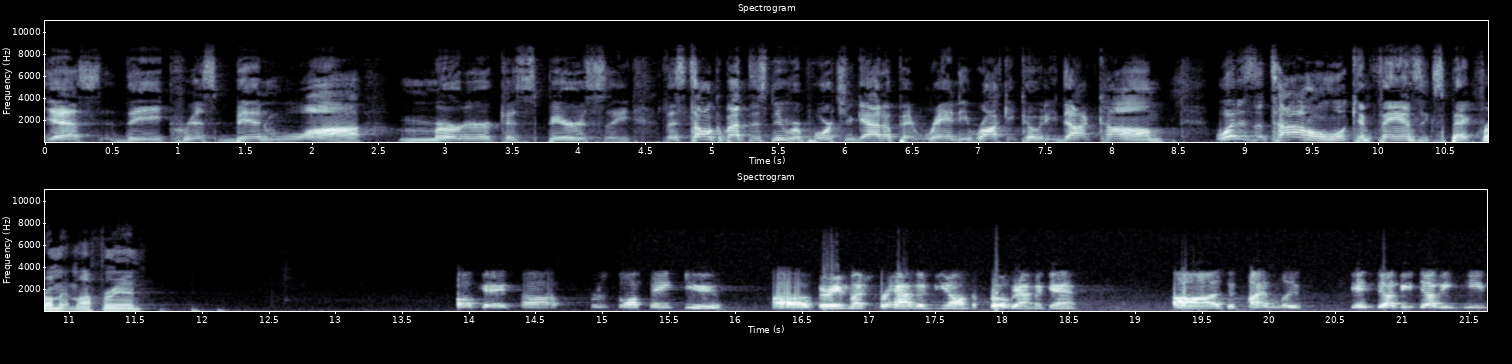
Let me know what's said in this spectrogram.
Yes, the Chris Benoit murder conspiracy. Let's talk about this new report you got up at randyrocketcody.com. What is the title and what can fans expect from it, my friend? Uh, first of all, thank you uh, very much for having me on the program again. Uh, the title is Did WWE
